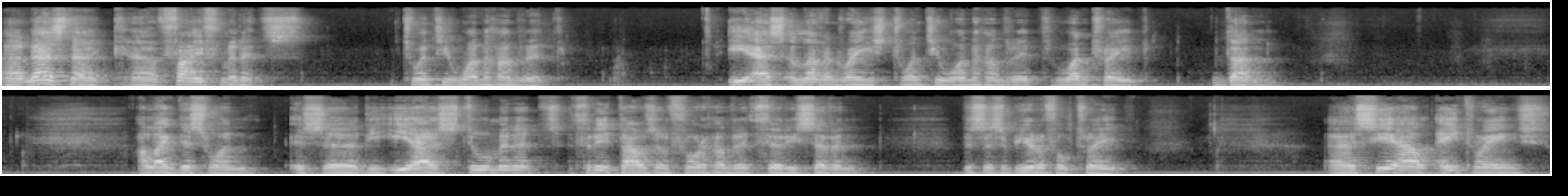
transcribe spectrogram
Uh, Nasdaq uh, five minutes, twenty one hundred. ES eleven range twenty one hundred. One trade, done. I like this one. Is uh, the ES two minutes three thousand four hundred thirty seven this is a beautiful trade. Uh, CL8 range,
